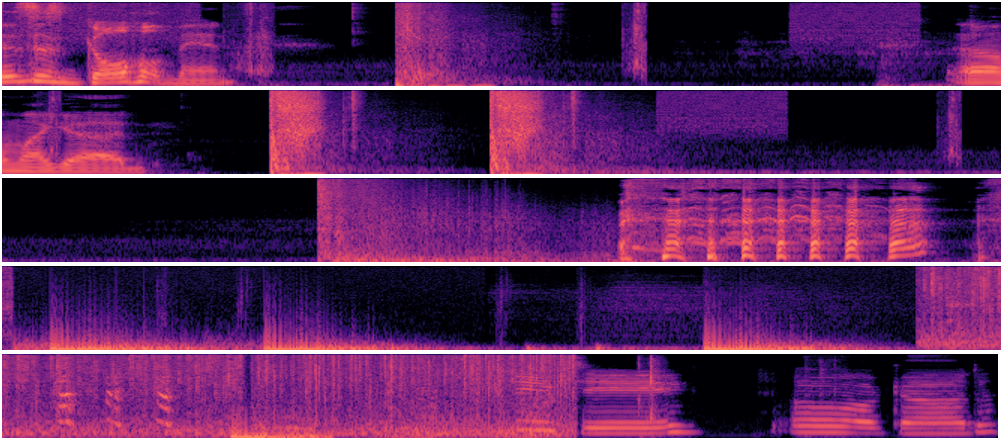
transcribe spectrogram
This is gold, man. Oh my god. GG. Oh god.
